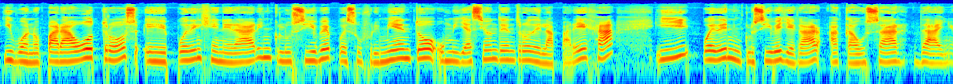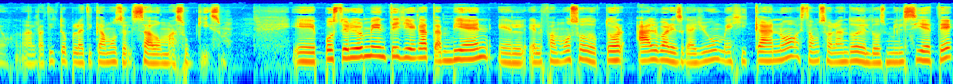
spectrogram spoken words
y bueno, para otros eh, pueden generar inclusive pues sufrimiento, humillación dentro de la pareja y pueden inclusive llegar a causar daño. Al ratito platicamos del sadomasoquismo. Eh, posteriormente llega también el, famoso doctor Álvarez Gallú, mexicano, estamos hablando del 2007,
